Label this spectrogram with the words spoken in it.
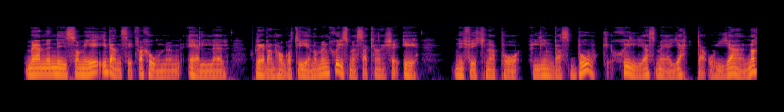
Men ni som är i den situationen eller redan har gått igenom en skilsmässa kanske är nyfikna på Lindas bok Skiljas med hjärta och hjärna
